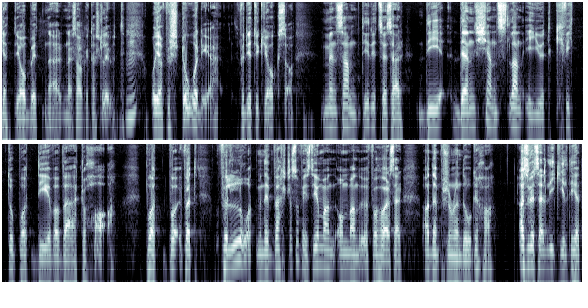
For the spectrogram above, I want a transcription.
jättejobbigt när, när saker tar slut. Mm. Och jag förstår det, för det tycker jag också. Men samtidigt så är det så här, det, den känslan är ju ett kvitto på att det var värt att ha. På att, på, för att, förlåt, men det värsta som finns, det är om man, om man får höra så här, ja den personen dog, jaha. Alltså det är så här, likgiltighet.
